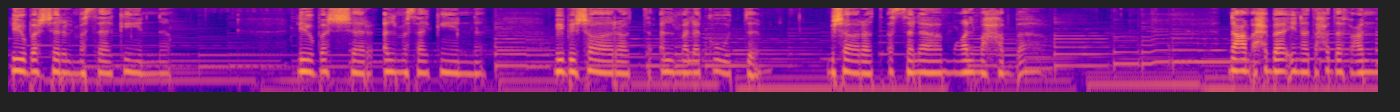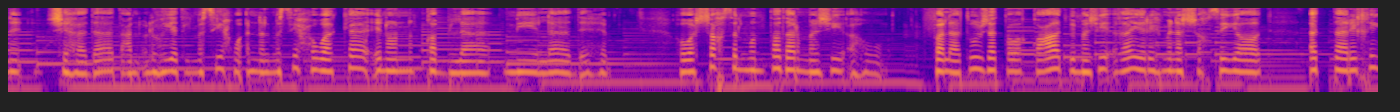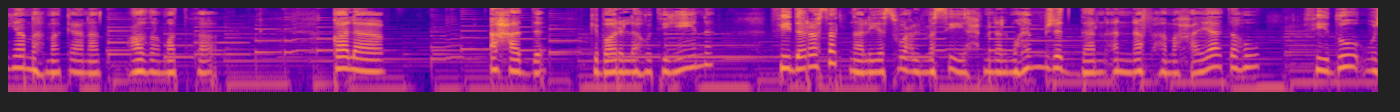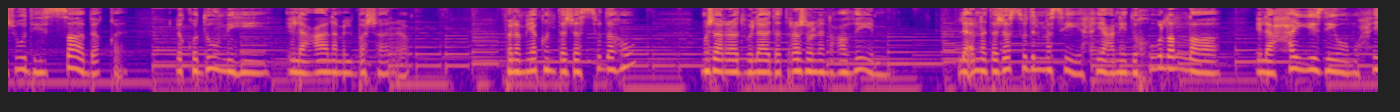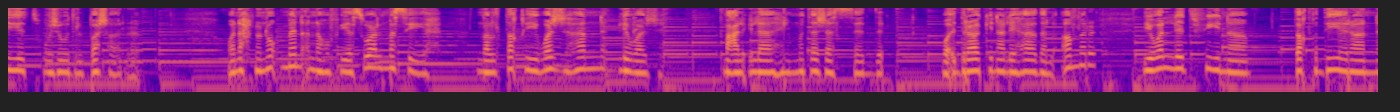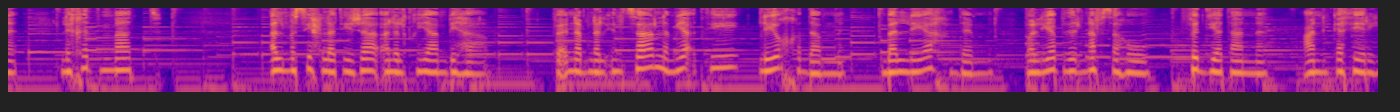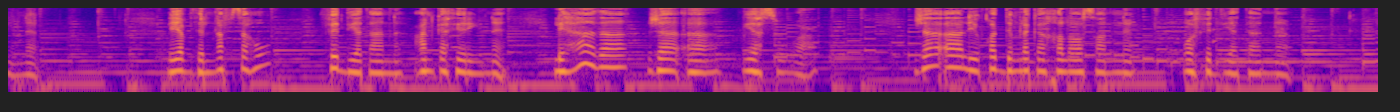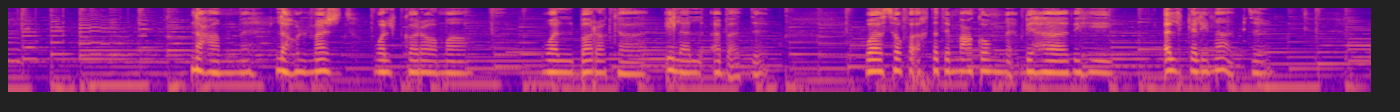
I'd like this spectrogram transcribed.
ليبشر المساكين ليبشر المساكين ببشارة الملكوت بشارة السلام والمحبة. نعم أحبائي نتحدث عن شهادات عن ألوهية المسيح وأن المسيح هو كائن قبل ميلاده. هو الشخص المنتظر مجيئه فلا توجد توقعات بمجيء غيره من الشخصيات التاريخية مهما كانت عظمتها. قال أحد كبار اللاهوتيين في دراستنا ليسوع المسيح من المهم جدا أن نفهم حياته في ضوء وجوده السابق لقدومه إلى عالم البشر. فلم يكن تجسده مجرد ولادة رجل عظيم لأن تجسد المسيح يعني دخول الله إلى حيز ومحيط وجود البشر. ونحن نؤمن أنه في يسوع المسيح نلتقي وجها لوجه مع الإله المتجسد وإدراكنا لهذا الأمر يولد فينا تقديرا لخدمة المسيح التي جاء للقيام بها. فإن ابن الإنسان لم يأتي ليخدم بل ليخدم وليبذل نفسه فدية عن كثيرين. ليبذل نفسه فدية عن كثيرين. لهذا جاء يسوع. جاء ليقدم لك خلاصا وفدية. نعم له المجد والكرامة والبركة إلى الأبد. وسوف أختتم معكم بهذه الكلمات.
